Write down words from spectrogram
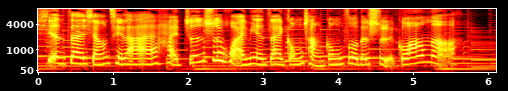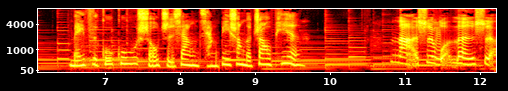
现在想起来还真是怀念在工厂工作的时光呢。梅子姑姑手指向墙壁上的照片，那是我认识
